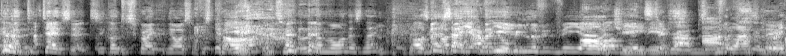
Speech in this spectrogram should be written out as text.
gone to desert. He's gone to scraping the ice off his car and tackling them on, hasn't he? I was going to say, I bet you'll you- be loving the, uh, Oh, like the. Instagrams for the last week.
